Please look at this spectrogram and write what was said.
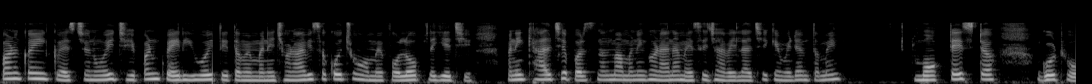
પણ કંઈ ક્વેશ્ચન હોય, જે પણ ક્વેરી હોય તે તમે મને જણાવી શકો છો, અમે ફોલોઅપ લઈએ છીએ. મને ખ્યાલ છે પર્સનલમાં મને ઘણાના મેસેજ આવેલા છે કે, મેડમ, તમે મોક ટેસ્ટ ગોઠવો.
